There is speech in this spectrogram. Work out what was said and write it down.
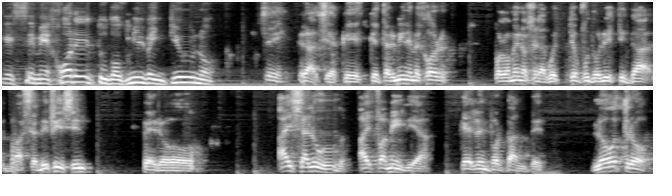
que se mejore tu 2021. Sí, gracias. Que, termine mejor, por lo menos en la cuestión futbolística, va a ser difícil, pero hay salud, hay familia, que es lo importante. Lo otro,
